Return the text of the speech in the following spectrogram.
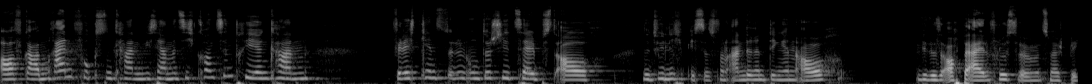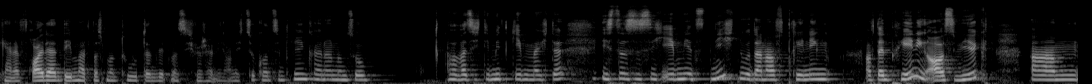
Aufgaben reinfuchsen kann, wie sehr man sich konzentrieren kann. Vielleicht kennst du den Unterschied selbst auch. Natürlich ist das von anderen Dingen auch wird das auch beeinflusst, wenn man zum Beispiel keine Freude an dem hat, was man tut, dann wird man sich wahrscheinlich auch nicht so konzentrieren können und so. Aber was ich dir mitgeben möchte, ist, dass es sich eben jetzt nicht nur dann auf Training, auf dein Training auswirkt, ähm,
